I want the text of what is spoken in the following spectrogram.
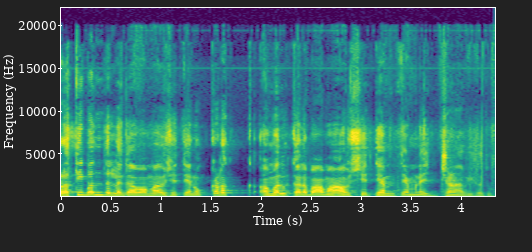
પ્રતિબંધ લગાવવામાં આવ્યો છે તેનો કડક અમલ કરવામાં આવશે તેમ તેમણે જણાવ્યું હતું.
